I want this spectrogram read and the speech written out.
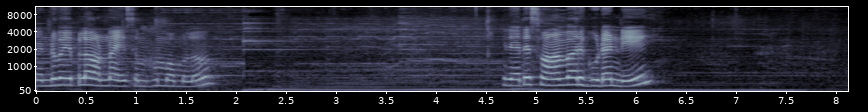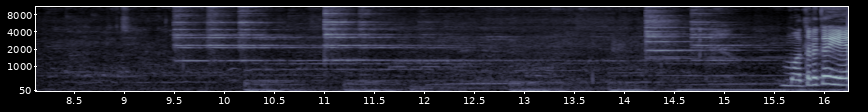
రెండు వైపులా ఉన్నాయి సింహం బొమ్మలు. ఇదైతే స్వామివారి గుడి అండి మొదటగా ఏ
